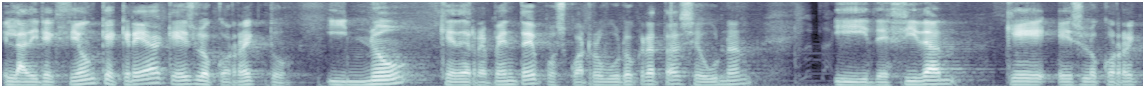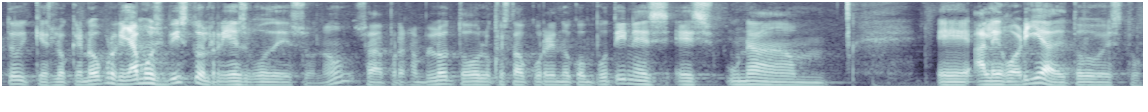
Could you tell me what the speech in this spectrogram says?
en la dirección que crea que es lo correcto y no que de repente, pues cuatro burócratas se unan y decidan qué es lo correcto y qué es lo que no, porque ya hemos visto el riesgo de eso, ¿no? O sea, por ejemplo, todo lo que está ocurriendo con Putin es, es una eh, alegoría de todo esto.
